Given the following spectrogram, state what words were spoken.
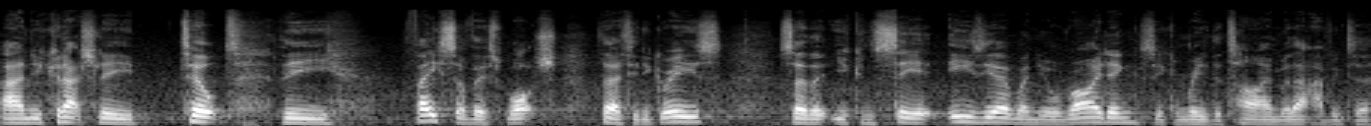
And you can actually tilt the face of this watch 30 degrees so that you can see it easier when you're riding, so you can read the time without having to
